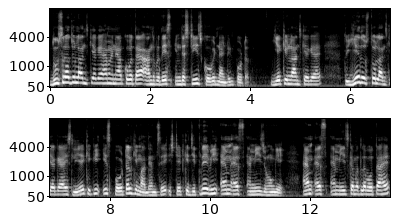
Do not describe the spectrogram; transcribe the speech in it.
दूसरा जो लॉन्च किया गया है, मैंने आपको बताया, Andhra Pradesh industries COVID nineteen portal. ये क्यों लॉन्च किया गया है? तो ये दोस्तों लॉन्च किया गया है इसलिए क्योंकि इस पोर्टल के माध्यम से स्टेट के जितने भी एम एस एम ईज होंगे एम एस एम ईज का मतलब होता है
